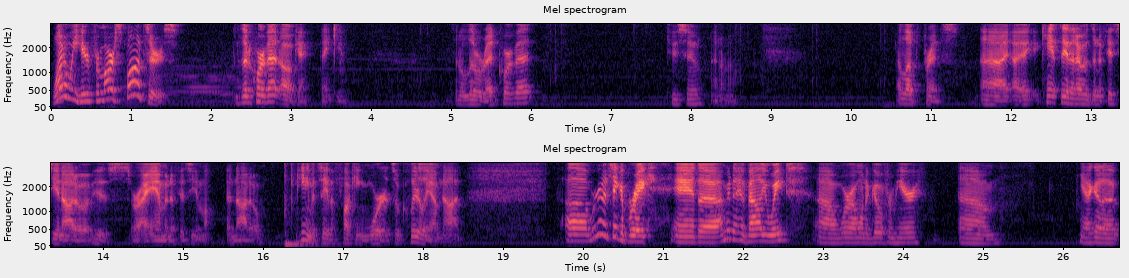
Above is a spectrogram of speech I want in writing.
why don't we hear from our sponsors? Is it a Corvette? Oh, okay. Thank you. Is it a little red Corvette? Too soon? I don't know. I loved Prince. Uh, I, I can't say that I was an aficionado of his, or I am an aficionado. I can't even say the fucking word, so clearly I'm not. Uh, we're going to take a break, and uh, I'm going to evaluate uh, where I want to go from here. Um, yeah, I got to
